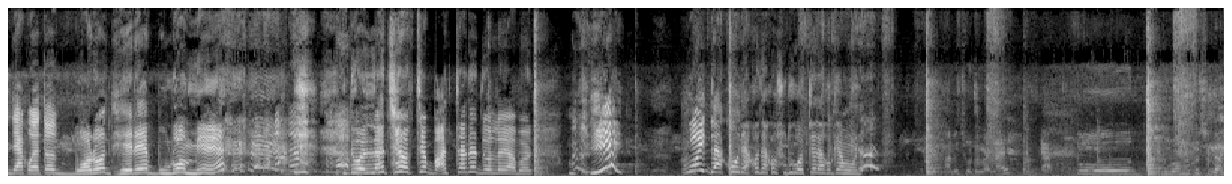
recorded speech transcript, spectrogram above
দেখো এত বড় ধেরে বুড়ো মেয়ে। দোল্লা চাপছে বাচ্চাদের দোলে আবার! ওই দেখো দেখো দেখো শুধু হচ্ছে দেখো কেমন। ছোটবেলায় এত দুরন্ত ছিলাম।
